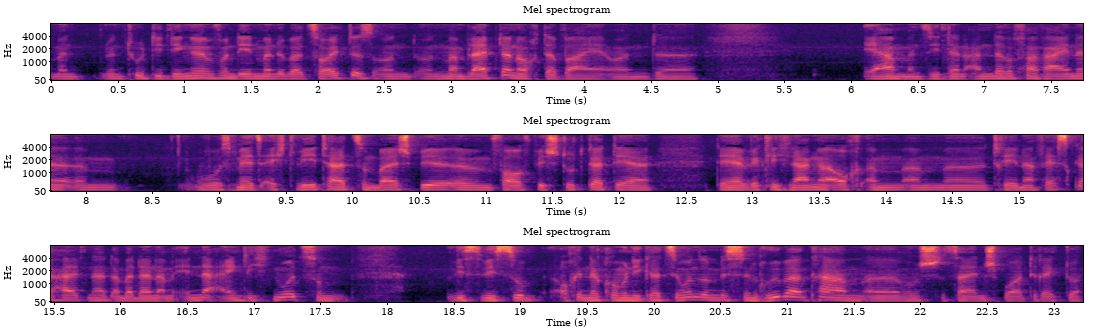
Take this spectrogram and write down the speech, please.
man, man tut die Dinge, von denen man überzeugt ist und, und man bleibt dann auch dabei. Und äh, ja, man sieht dann andere Vereine, ähm, wo es mir jetzt echt wehtat, zum Beispiel ähm, VfB Stuttgart, der, der wirklich lange auch am, am äh, Trainer festgehalten hat, aber dann am Ende eigentlich nur zum, wie es so auch in der Kommunikation so ein bisschen rüberkam, äh, vom Seitensportdirektor,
